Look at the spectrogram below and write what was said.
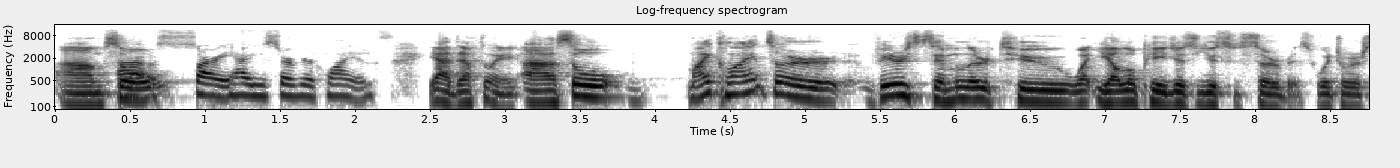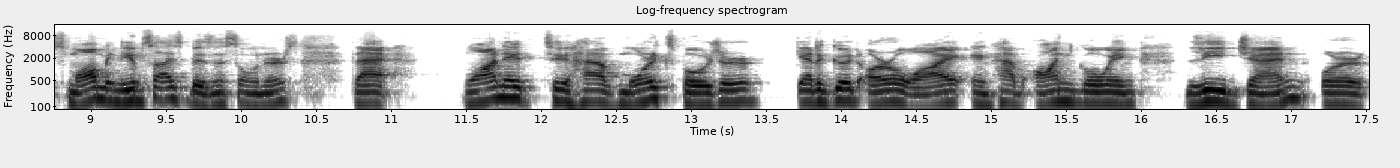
Um, so, uh, sorry, how you serve your clients. Yeah, definitely. Uh, so, my clients are very similar to what Yellow Pages used to service, which were small, medium sized business owners that wanted to have more exposure, get a good ROI, and have ongoing lead gen or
